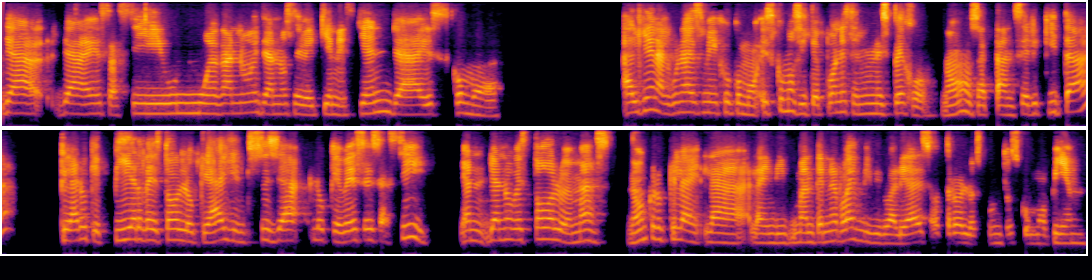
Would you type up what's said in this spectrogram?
ya, ya es así un muégano, ya no se ve quién es quién, ya es como, alguien alguna vez me dijo como, es como si te pones en un espejo, ¿no? O sea, tan cerquita, claro que pierdes todo lo que hay, entonces ya lo que ves es así, ya, ya no ves todo lo demás, ¿no? Creo que la, la, mantener la individualidad es otro de los puntos como bien,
